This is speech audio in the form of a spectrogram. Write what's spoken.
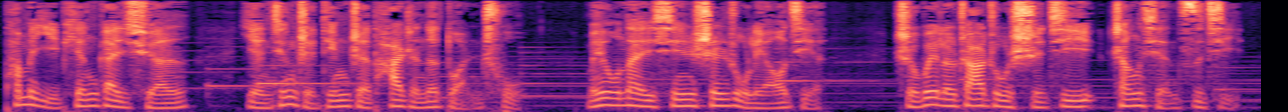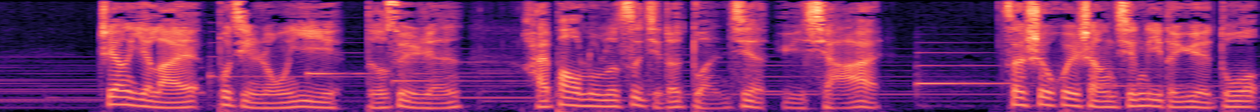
他们以偏概全，眼睛只盯着他人的短处，没有耐心深入了解，只为了抓住时机彰显自己。这样一来，不仅容易得罪人，还暴露了自己的短见与狭隘。在社会上经历的越多，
